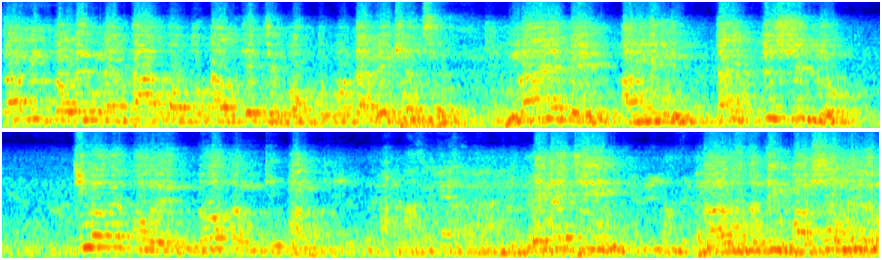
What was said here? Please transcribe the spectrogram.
ইসলামিক দলের নেতা গতকালকে যে বক্তব্যটা রেখেছেন, নায়েবে আমি দায়িত্বশীল লোক, কীভাবে বলেন, নো আঙ্কি পাঙ্কি এটা কি রাজনৈতিক ভাষা হলো?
